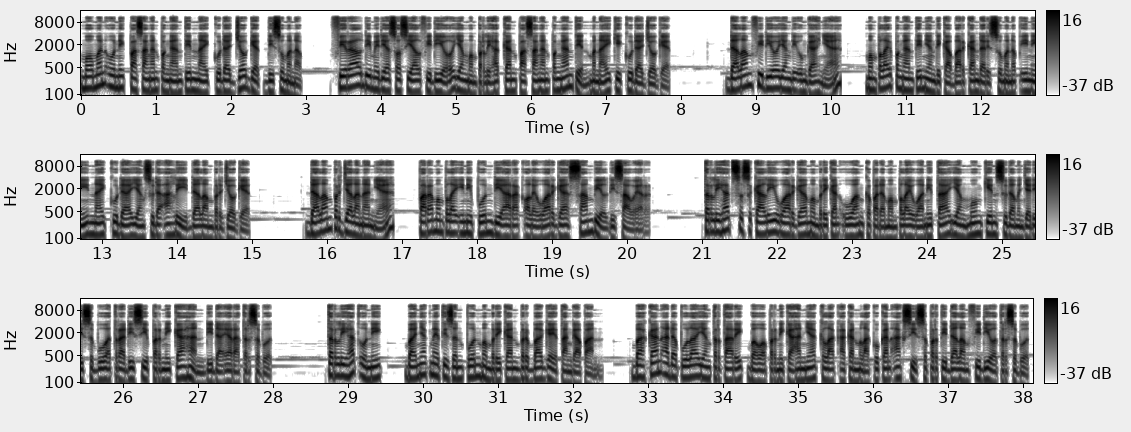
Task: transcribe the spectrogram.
Momen unik pasangan pengantin naik kuda joget di Sumeneb. Viral di media sosial video yang memperlihatkan pasangan pengantin menaiki kuda joget. Dalam video yang diunggahnya, mempelai pengantin yang dikabarkan dari Sumeneb ini naik kuda yang sudah ahli dalam berjoget. Dalam perjalanannya, para mempelai ini pun diarak oleh warga sambil disawer. Terlihat sesekali warga memberikan uang kepada mempelai wanita yang mungkin sudah menjadi sebuah tradisi pernikahan di daerah tersebut. Terlihat unik, banyak netizen pun memberikan berbagai tanggapan. Bahkan ada pula yang tertarik bahwa pernikahannya kelak akan melakukan aksi seperti dalam video tersebut.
